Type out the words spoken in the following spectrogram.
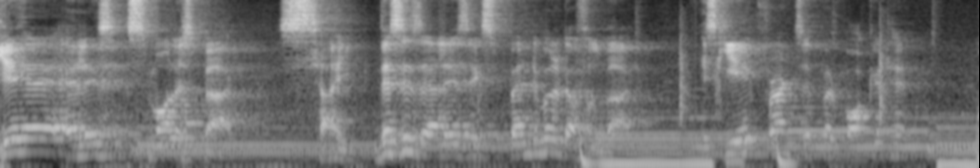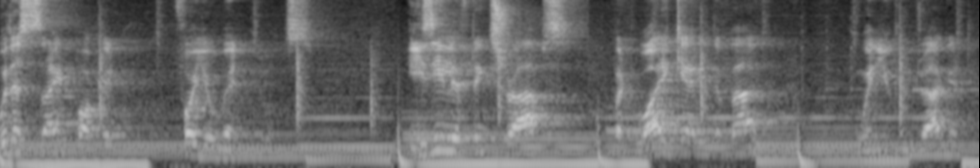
ये है एलिस स्मॉलेस्ट बैग साइक this is Alice expandable duffel bag इसकी एक फ्रंट जिपर पॉकेट है with a side pocket for your wet clothes lifting lifting but but carry the bag bag? You you can it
